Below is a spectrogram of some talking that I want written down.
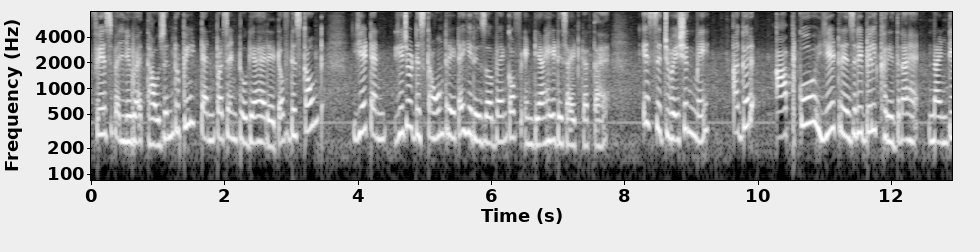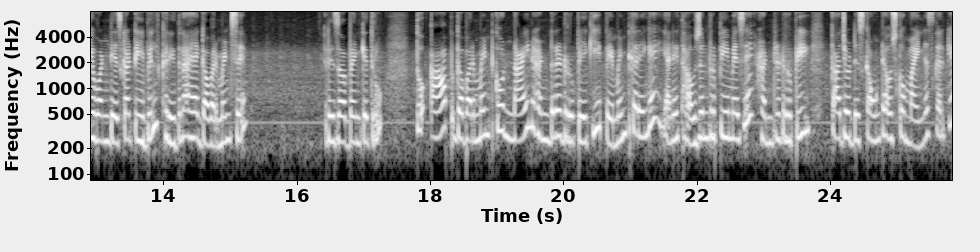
फेस वैल्यू है थाउज़ेंड रुपये टेन परसेंट हो गया है रेट ऑफ़ डिस्काउंट ये टेन ये जो डिस्काउंट रेट है, ये रिज़र्व बैंक ऑफ़ इंडिया ही डिसाइड करता है। इस सिचुएशन में अगर आपको ये ट्रेजरी बिल ख़रीदना है नाइन्टी वन डेज़ का टी बिल ख़रीदना है गवर्नमेंट से रिज़र्व बैंक के थ्रू तो आप गवर्नमेंट को नाइन हंड्रेड रुपये की पेमेंट करेंगे, यानी थाउज़ेंड रुपये में से हंड्रेड रुपये का जो डिस्काउंट है उसको माइनस करके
